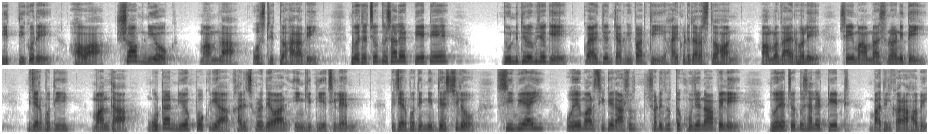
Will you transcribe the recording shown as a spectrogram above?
ভিত্তি করে হওয়া সব নিয়োগ মামলা অস্তিত্ব হারাবে। দু হাজার চোদ্দ সালের টেটে দুর্নীতির অভিযোগে কয়েকজন চাকরিপ্রার্থী হাইকোর্টে দ্বারস্থ হন। মামলা দায়ের হলে সেই মামলা শুনানিতেই বিচারপতি মান্থা গোটা নিয়োগ প্রক্রিয়া খারিজ করে দেওয়ার ইঙ্গিত দিয়েছিলেন। বিচারপতির নির্দেশ ছিল সিবিআই ওএমআর সিটের আসল সঠিক তথ্য খুঁজে না পেলে দু হাজার চোদ্দ সালের টেট বাতিল করা হবে।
